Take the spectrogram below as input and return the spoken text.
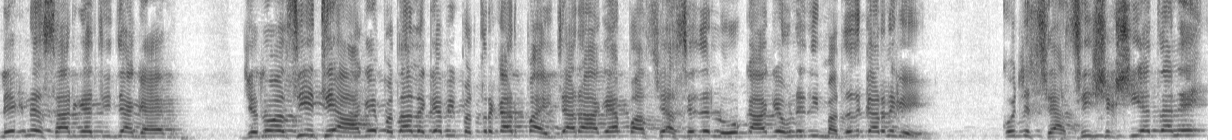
ਲੇਕਿਨ ਇਹ ਸਾਰੀਆਂ ਚੀਜ਼ਾਂ ਗਾਇਬ। ਜਦੋਂ ਅਸੀਂ ਇੱਥੇ ਆ ਗਏ, ਪਤਾ ਲੱਗਿਆ ਵੀ ਪੱਤਰਕਾਰ ਭਾਈਚਾਰਾ ਆ ਗਿਆ ਪਾਸੇ ਆਸੇ ਦੇ ਲੋਕ ਆ ਗਏ, ਹੁਣ ਇਹਦੀ ਮਦਦ ਕਰਨਗੇ। ਕੁਝ ਸਿਆਸੀ ਸ਼ਖਸੀਅਤਾਂ ਨੇ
